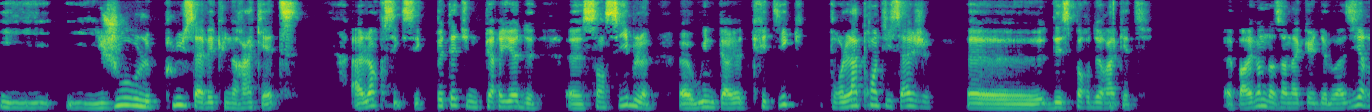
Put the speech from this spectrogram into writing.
il, joue le plus avec une raquette, alors c'est que c'est peut-être une période euh, sensible euh, ou une période critique pour l'apprentissage euh, des sports de raquette. par exemple, dans un accueil de loisirs,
